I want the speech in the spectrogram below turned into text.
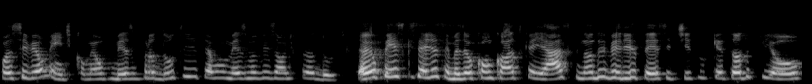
possivelmente, como é o mesmo produto e ter uma mesma visão de produto. Então, eu penso que seja assim, mas eu concordo com a Yas que não deveria ter esse título, porque todo PO,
